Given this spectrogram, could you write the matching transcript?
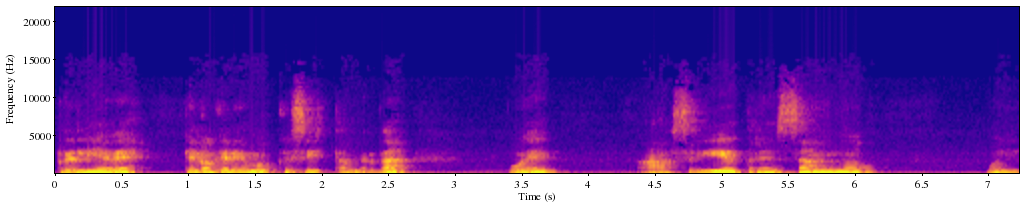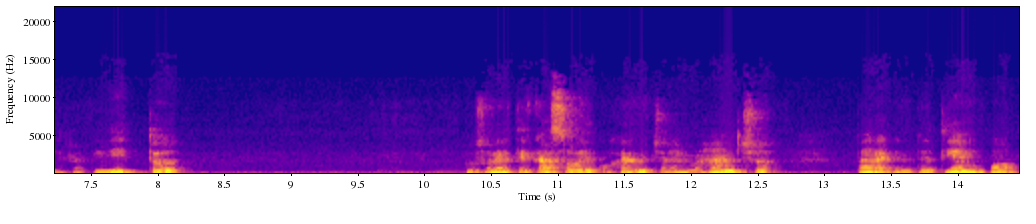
relieves que no queremos que existan, ¿verdad? Pues a seguir trenzando, voy a ir rapidito, incluso en este caso voy a coger mechones más anchos para que no dé tiempo,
